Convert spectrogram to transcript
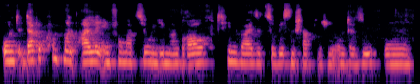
Und da bekommt man alle Informationen, die man braucht, Hinweise zu wissenschaftlichen Untersuchungen,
